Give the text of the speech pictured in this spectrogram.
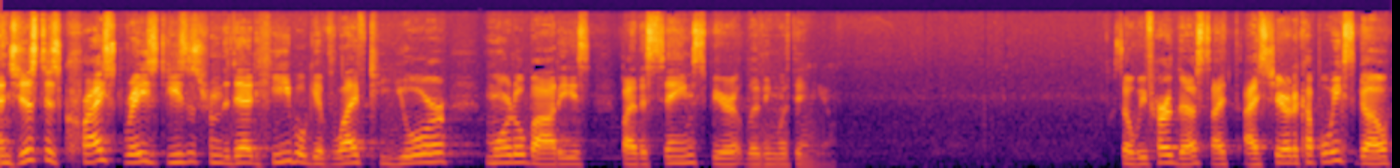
And just as Christ raised Jesus from the dead, he will give life to your mortal bodies by the same Spirit living within you. So we've heard this. I, I shared a couple weeks ago.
